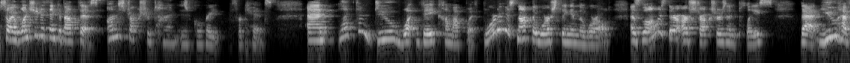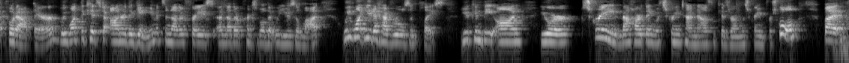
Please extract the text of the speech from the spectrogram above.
So I want you to think about this. Unstructured time is great for kids. And let them do what they come up with. Boredom is not the worst thing in the world. As long as there are structures in place that you have put out there. We want the kids to honor the game. It's another phrase, another principle that we use a lot. We want you to have rules in place. You can be on your screen. The hard thing with screen time now is the kids are on the screen for school, but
